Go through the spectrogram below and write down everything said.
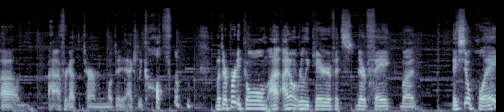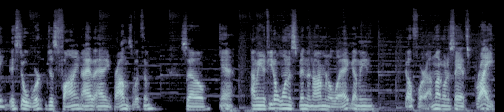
Um, I, I forgot the term, what they actually call them but they're pretty cool. I, I don't really care if it's they're fake, but they still play. They still work just fine. I haven't had any problems with them. So yeah, I mean, if you don't want to spend an arm and a leg, I mean, go for it. I'm not going to say it's right,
